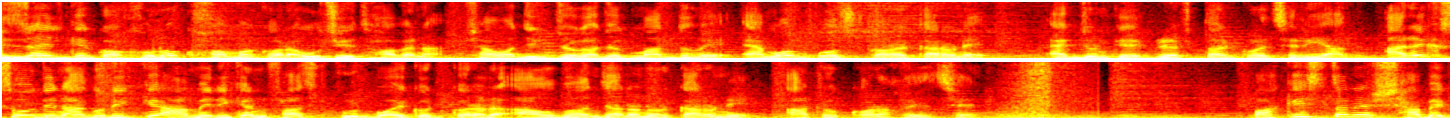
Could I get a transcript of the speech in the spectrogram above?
ইসরায়েলকে কখনো ক্ষমা করা উচিত হবে না। সামাজিক যোগাযোগ মাধ্যমে এমন পোস্ট করার কারণে একজনকে গ্রেফতার করেছে রিয়াদ। আরেক সৌদি নাগরিককে আমেরিকান ফাস্টফুড বয়কট করার আহ্বান জানানোর কারণে আটক করা হয়েছে। পাকিস্তানের সাবেক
